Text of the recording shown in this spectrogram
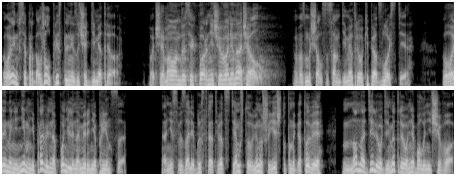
Уэйн все продолжил пристально изучать Диметрио. «Почему он до сих пор ничего не начал?» Возмущался сам Диметрио, кипя от злости. Уэйн и Ниним неправильно поняли намерение принца. Они связали быстрый ответ с тем, что у юноши есть что-то наготове, но на деле у Диметрио не было ничего.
